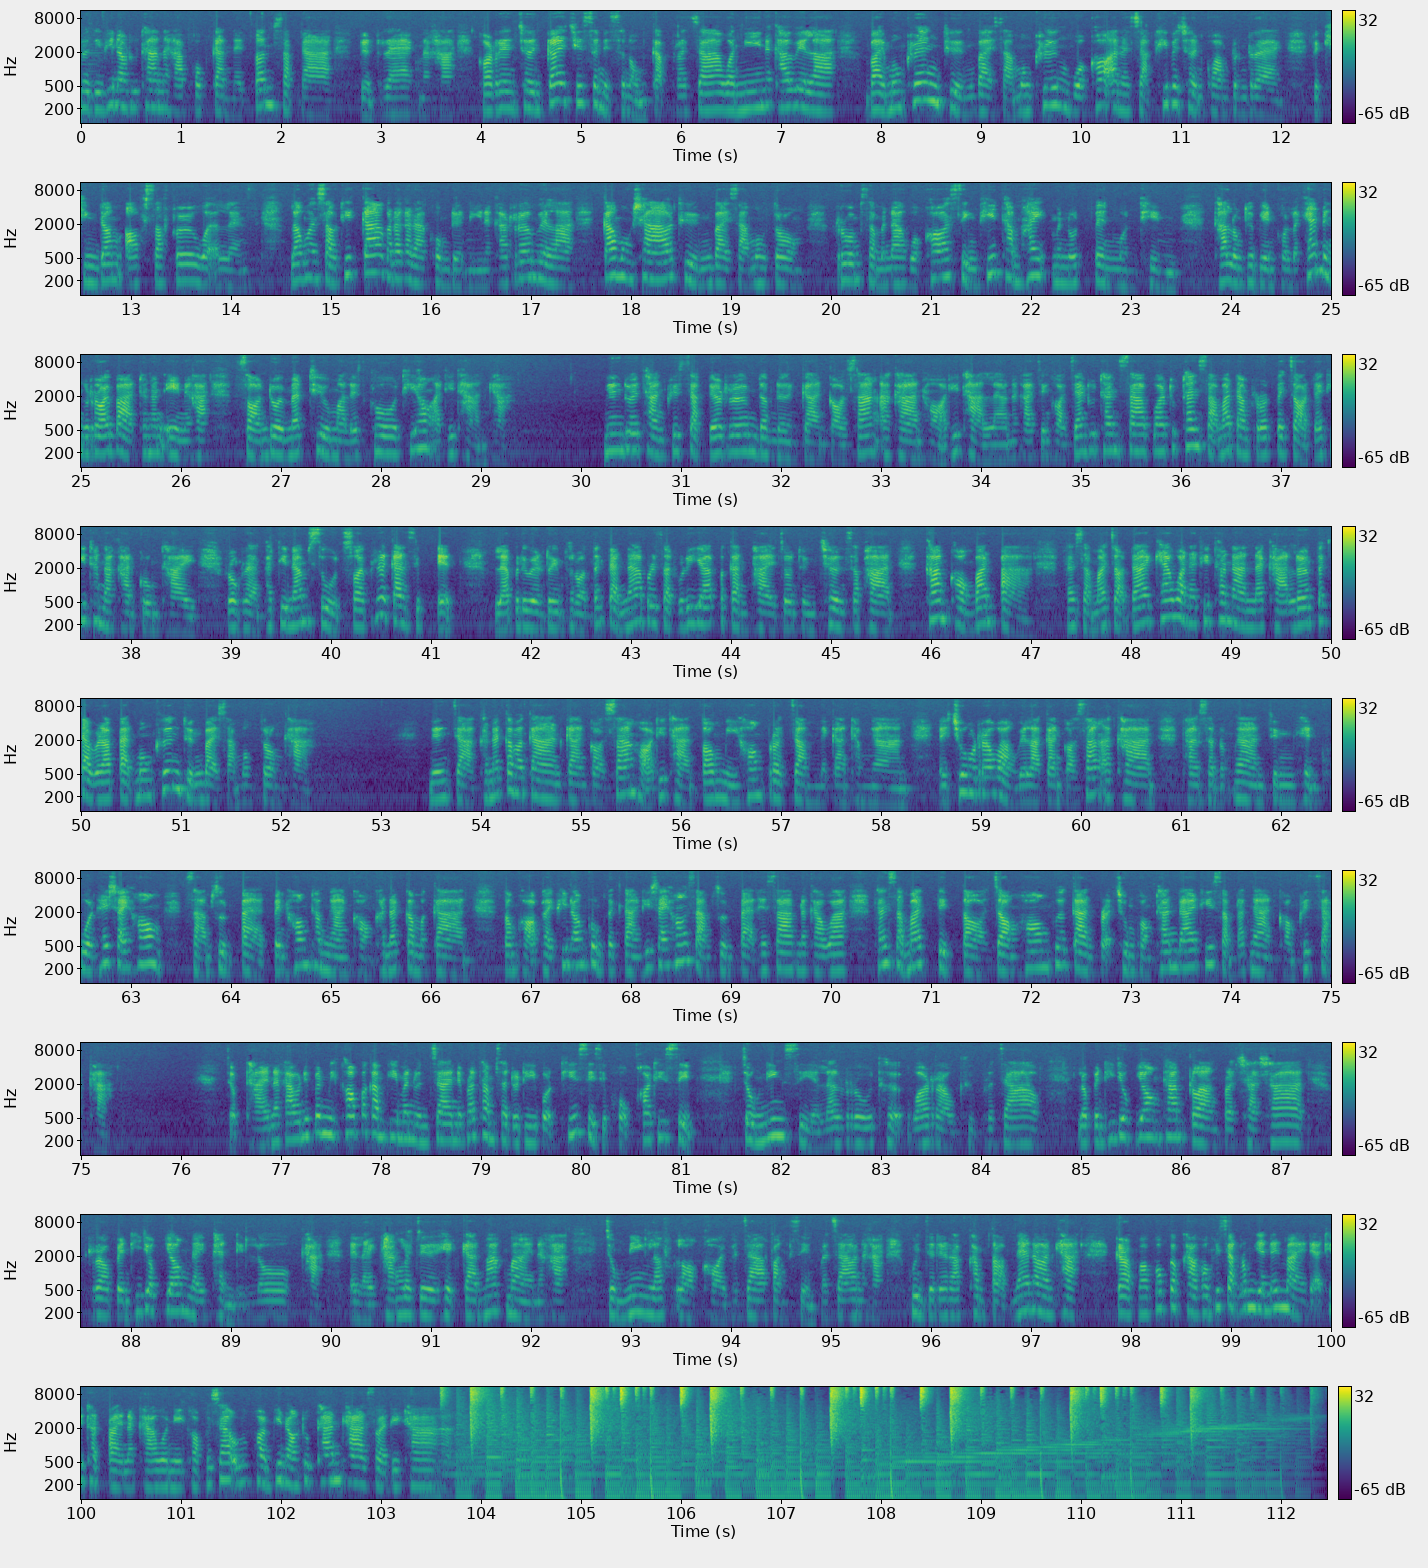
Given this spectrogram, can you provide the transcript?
สวัสดีพี่น้องทุกท่านนะคะ พบกันในต้นสัปดาห์เดือนแรกนะคะ ขอเรียนเชิญใกล้ชิดสนิทสนมกับพระเจ้าวันนี้นะคะ เวลาบ่ายโมงครึ่งถึงบ่ายสามโมงครึ่งหัวข้ออาณาจักรที่เผชิญความรุนแรง The Kingdom of Suffer Violence แล้ววันเสาร์ที่ 9 กรกฎาคมเดือนนี้นะคะ เริ่มเวลา9โมงเช้าถึงบ่าย3โมงตรงรวมสัมมนาหัวข้อสิ่งที่ทำให้มนุษย์เป็นมนทิน ค่าลงทะเบียนคนละแค่ 100 บาทเท่านั้นเองนะคะ สอนโดยแมทธิวมาเลสโกที่ห้องอธิษฐานค่ะ นื่องด้วยทางคริสตจักรได้เริ่มดำเนินการก่อสร้างอาคารหออธิษฐานแล้วนะคะ จึงขอแจ้งทุกท่านทราบว่าทุกท่านสามารถนำรถไปจอดได้ที่ธนาคารกรุงไทย โรงแรมพทตินัมสูตร ซอยพฤการ 11 และบริเวณริมถนนตั้งแต่หน้าบริษัทวิริยะประกันภัยจนถึงเชิงสะพาน ข้ามคลองบ้านป่า ท่านสามารถจอดได้แค่วันอาทิตย์เท่านั้นนะคะ เริ่มตั้งแต่เวลา8โมงครึ่งถึงบ่าย3โมงตรงค่ะ เนื่องจากคณะกรรมการการก่อสร้างหออธิษฐานต้องมีห้องประจำในการทำงาน ในช่วงระหว่างเวลาการก่อสร้างอาคาร ทางสำนักงานจึงเห็นควรให้ใช้ห้อง 308 เป็นห้องทำงานของคณะกรรมการ ต้องขออภัยพี่น้องกลุ่มต่างๆ ที่ใช้ห้อง 308 ให้ทราบนะคะว่า ท่านสามารถติดต่อจองห้องเพื่อการประชุมของท่านได้ที่สำนักงานของคริสตจักรค่ะ จบท้ายนะคะ วันนี้เป็นมีข้อประคัมภีมาหนุนใจในพระธรรมสดุดีบทที่ 46 ข้อที่ 10 จงนิ่งเสียและรู้เถอะว่าเราคือพระเจ้า เราเป็นที่ยกย่องท่ามกลางประชาชาติ เราเป็นที่ยกย่องในแผ่นดินโลกค่ะ หลาย ๆ ครั้งเราเจอเหตุการณ์มากมายนะคะ จงนิ่งแล้วรอคอยพระเจ้าฟังเสียงพระเจ้านะคะ คุณจะได้รับคำตอบแน่นอนค่ะ กลับมาพบกับข่าวของคริจักร่มเย็นได้ใหม่เดี๋ยวอาทิตย์ถัดไปนะคะ วันนี้ขอพระเจ้าอวยพรพี่น้องทุกท่านค่ะ สวัสดีค่ะ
